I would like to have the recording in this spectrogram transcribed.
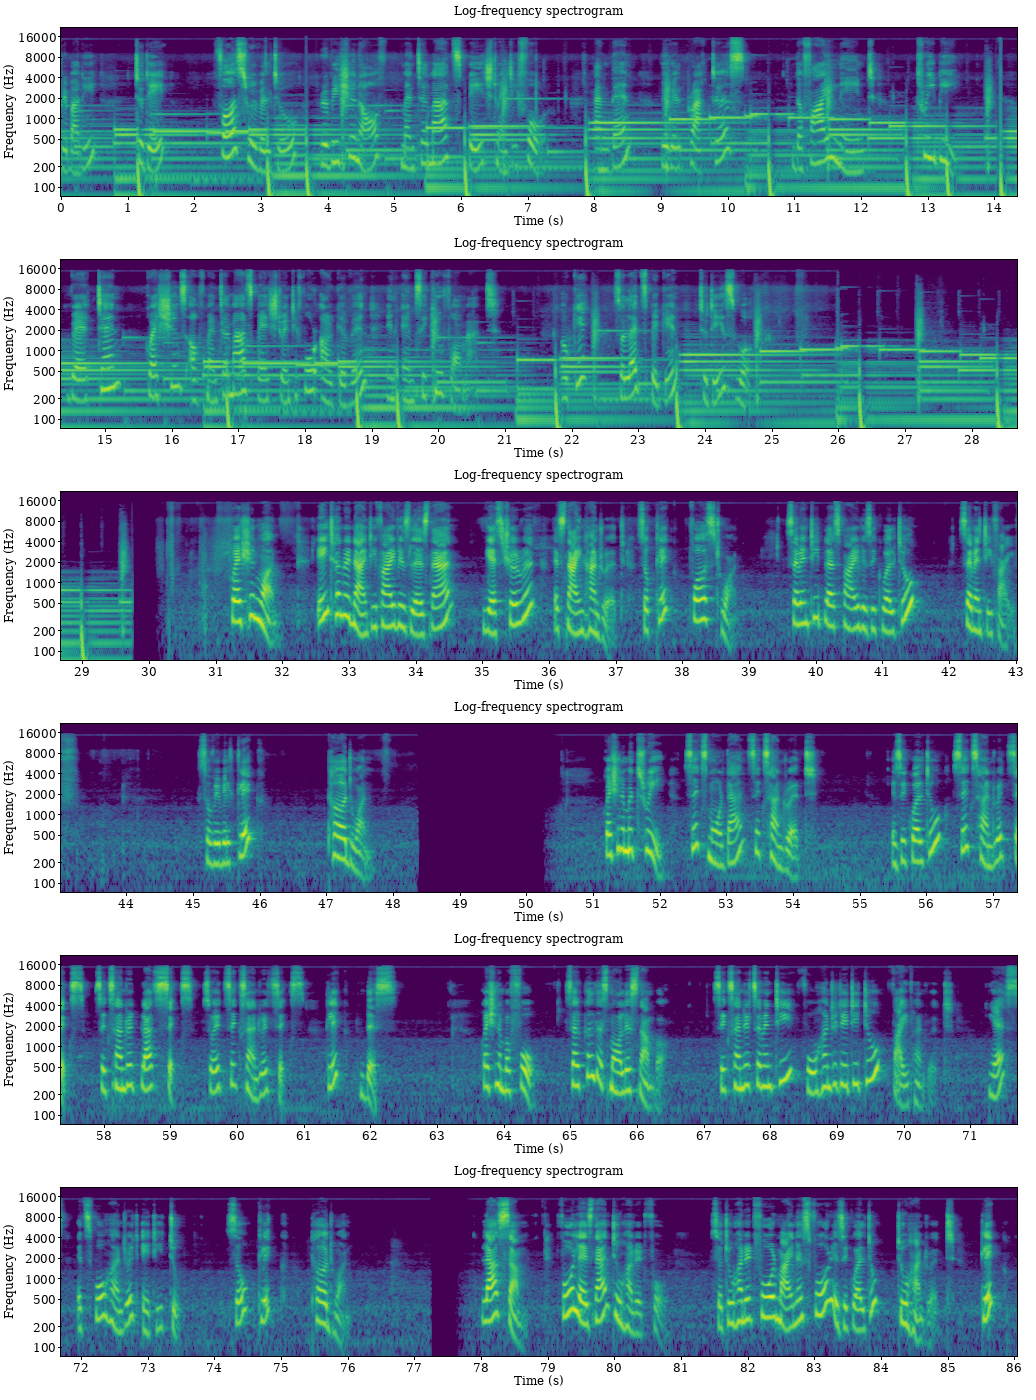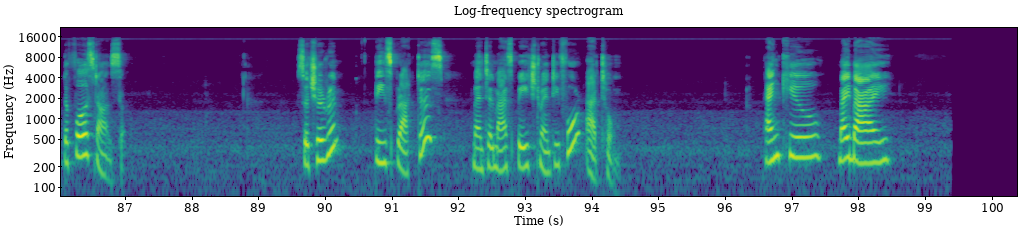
everybody. Today, first we will do revision of Mental Maths page 24 and then we will practice the file named 3B where 10 questions of Mental Maths page 24 are given in MCQ format. Okay, so let's begin today's work. Question 1. 895 is less than? Yes, children, it's 900. So click first one. 70 plus 5 is equal to 75. So we will click third one. Question number 3. 6 more than 600 is equal to 606. 600 plus 6. So it's 606 click this. Question number 4. Circle the smallest number. 670, 482, 500. Yes, it's 482. So click third one. Last sum. 4 less than 204. So 204 minus 4 is equal to 200. Click the first answer. So children, Please practice Mental Maths page 24 at home. Thank you. Bye bye.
